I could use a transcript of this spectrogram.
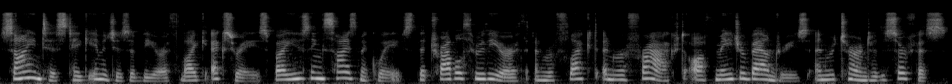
Scientists take images of the Earth like X-rays by using seismic waves that travel through the Earth and reflect and refract off major boundaries and return to the surface.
